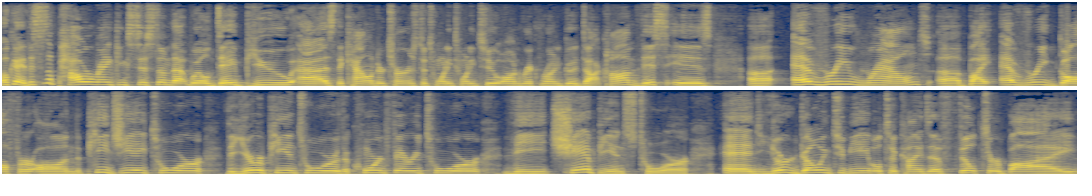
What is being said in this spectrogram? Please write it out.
Okay, this is a power ranking system that will debut as the calendar turns to 2022 on rickrungood.com. This is uh, every round uh, by every golfer on the PGA Tour, the European Tour, the Korn Ferry Tour, the Champions Tour, and you're going to be able to kind of filter by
